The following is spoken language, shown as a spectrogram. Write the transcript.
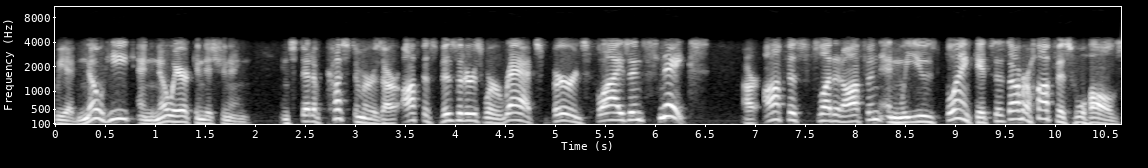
We had no heat and no air conditioning. Instead of customers, our office visitors were rats, birds, flies, and snakes. Our office flooded often, and we used blankets as our office walls.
